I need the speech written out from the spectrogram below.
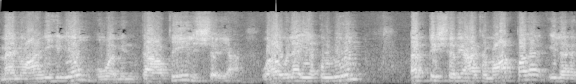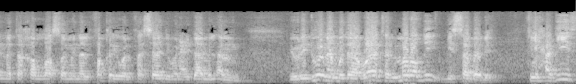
ما نعانيه اليوم هو من تعطيل الشريعة. وهؤلاء يقولون أبقي الشريعة معطلة إلى أن نتخلص من الفقر والفساد وانعدام الأمن. يريدون مداواة المرض بسببه. في حديث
